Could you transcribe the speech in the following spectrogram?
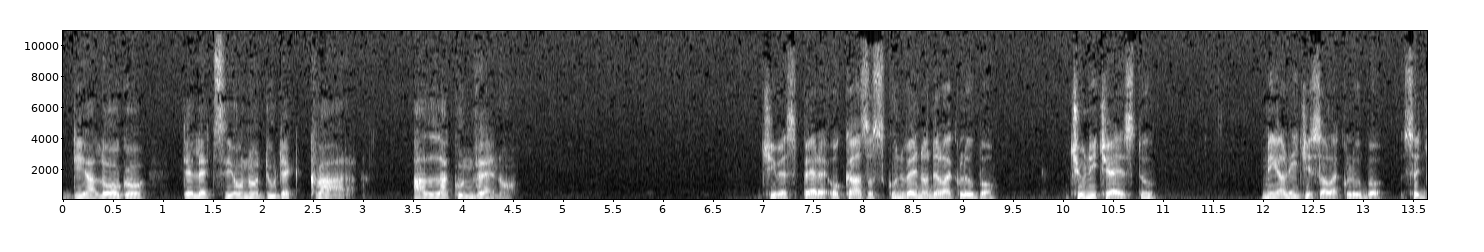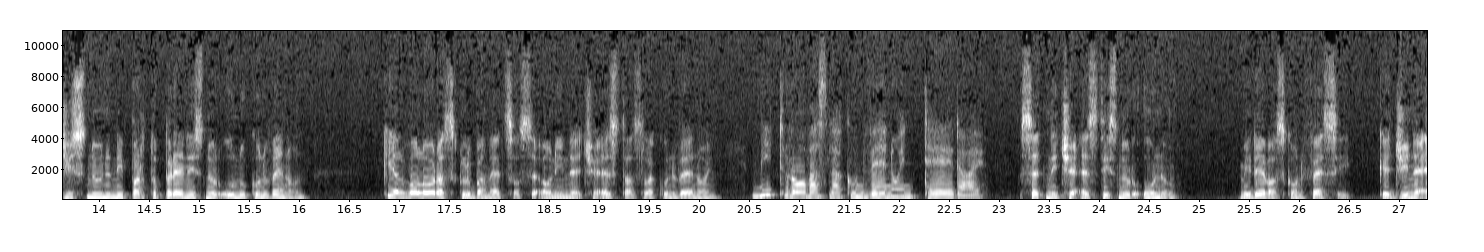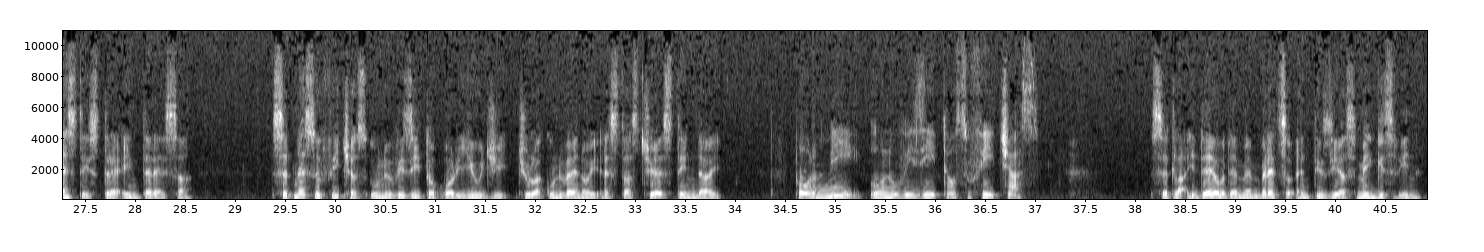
dialogo de leziono dudec quar, alla conveno. Ci vespere ocasos conveno de la clubo. Ciu ni ce estu? Ni aligis alla clubo, se gis nun ni partoprenis nur unu convenon. Kiel valoras clubanezzo se oni ne ce estas la convenoin? Mi trovas la convenoin tedai. Set ni ce estis nur unu. Mi devas confessi, che gi ne estis tre interesa, sed ne sufficias unu visito por iugi, ciu la convenoi estas cestindai. Por mi unu visito sufficias. Sed la ideo de membrezzo entusiasmigis vin.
